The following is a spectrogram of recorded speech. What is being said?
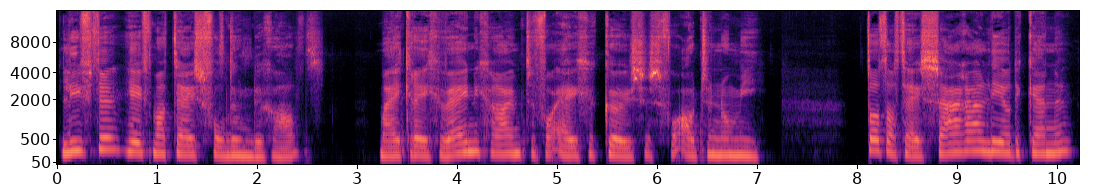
Liefde heeft Matthijs voldoende gehad, maar hij kreeg weinig ruimte voor eigen keuzes, voor autonomie. Totdat hij Sarah leerde kennen,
